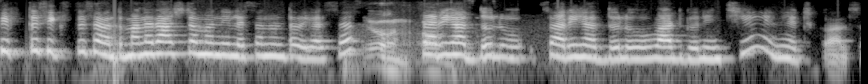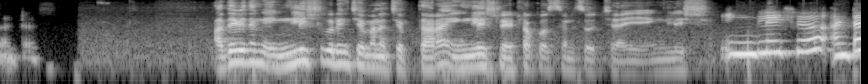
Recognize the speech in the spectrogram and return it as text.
ఫిఫ్త్, సిక్స్త్, సెవెంత్ మన రాష్ట్రం అని లెసన్ ఉంటది గదా సార్. సరిహద్దులు, సరిహద్దులు వాటి గురించి నేర్చుకోవాల్సుంటది. అదే విధంగా ఇంగ్లీష్ గురించి ఏమైనా చెప్తారా? ఇంగ్లీష్‌లో ఎట్లా క్వెషన్స్ వచ్చాయి? ఇంగ్లీష్ ఇంగ్లీష్ అంటే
